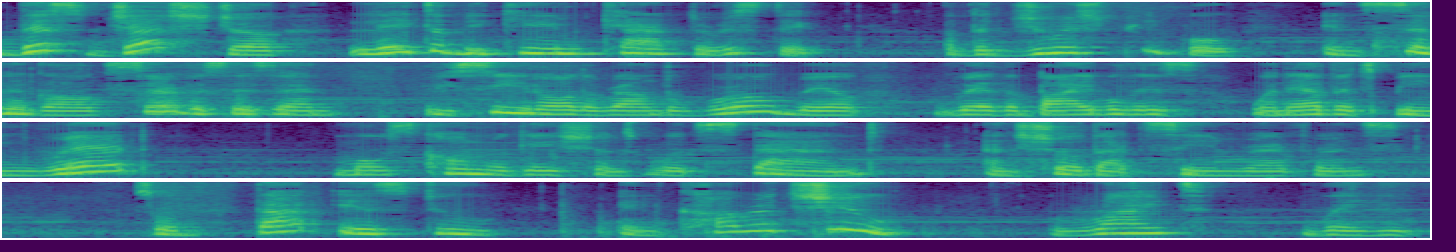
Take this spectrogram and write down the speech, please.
This gesture later became characteristic of the Jewish people in synagogue services, and we see it all around the world where, where the Bible is, whenever it's being read, most congregations would stand and show that same reverence. So that is to encourage you right where you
